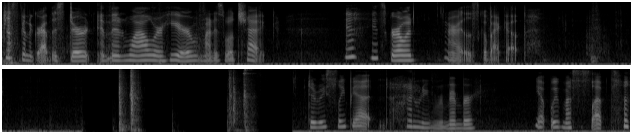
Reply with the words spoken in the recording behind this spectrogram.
Just gonna grab this dirt and then while we're here we might as well check. Yeah, it's growing. Alright, let's go back up. Did we sleep yet? I don't even remember. Yep, we must have slept.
